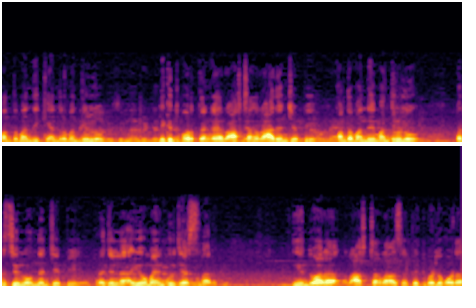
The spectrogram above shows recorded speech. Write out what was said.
కొంతమంది కేంద్ర మంత్రులు లిఖితపూర్వకంగా రాష్ట్రానికి రాదని చెప్పి కొంతమంది మంత్రులు పరిశీలన ఉందని చెప్పి ప్రజల్ని అయోమయానికి గురి చేస్తున్నారు. దీని ద్వారా రాష్ట్రం రావాల్సిన పెట్టుబడులు కూడా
